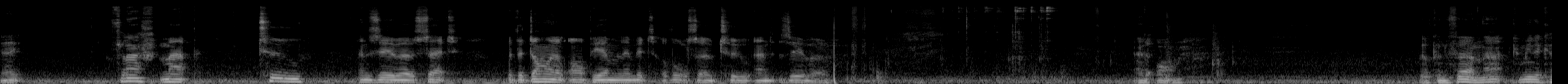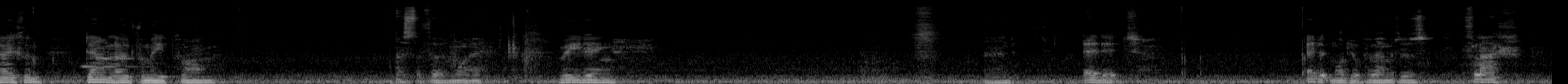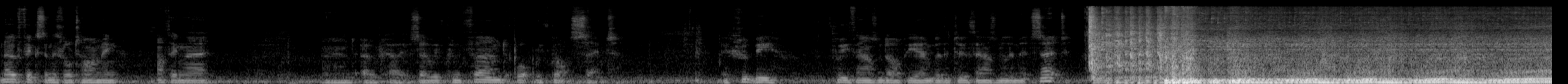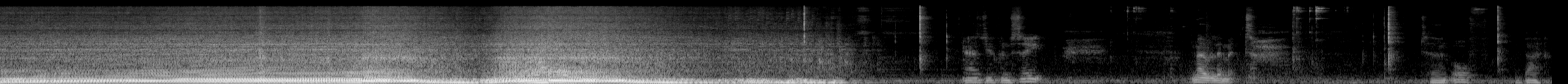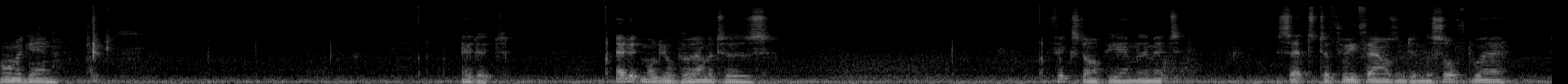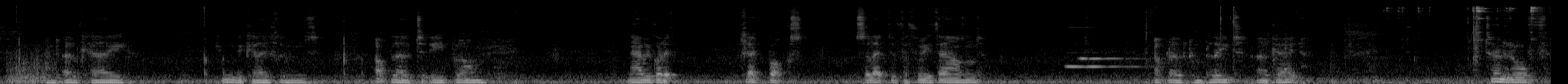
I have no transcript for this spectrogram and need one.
Okay, flash map 2 and 0 set with the dial RPM limit of also 2 and 0 and on. We'll confirm that. Communication, download for me from. That's the firmware. Reading. And edit. Edit module parameters. Flash. No fixed initial timing. Nothing there. And okay. So we've confirmed what we've got set. It should be 3000 RPM with a 2000 limit set. As you can see, no limit. Turn off, back on again. Edit. Edit module parameters. Fixed RPM limit. Set to 3000 in the software. And OK. Communications. Upload to EEPROM. Now we've got it checkbox selected for 3000 upload complete okay turn it off.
